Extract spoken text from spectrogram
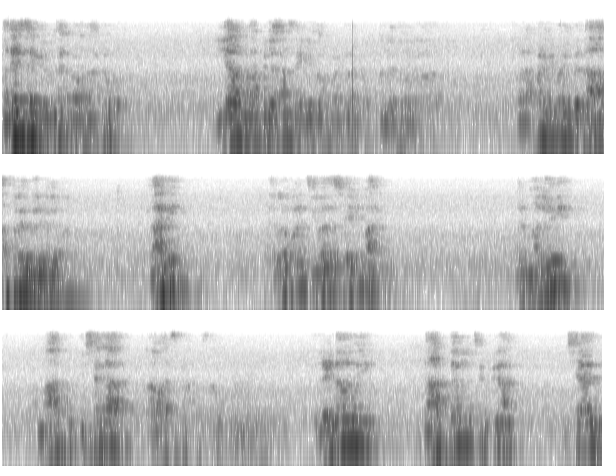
అదే సైకిల్ మీద గ్రౌండ్ దాకా ఇవాళ మా పిల్లలు సైకిల్లో పట్టు లేదు వాళ్ళు అప్పటికిప్పటికి పెద్ద ఆస్తులే పెరగలేము కానీ లోపల జీవన శైలి మారింది. మరి మళ్ళీ ఆ మార్పు దిశగా రావాల్సిన అవసరం రెండవది డాక్టర్లు చెప్పిన విషయాన్ని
